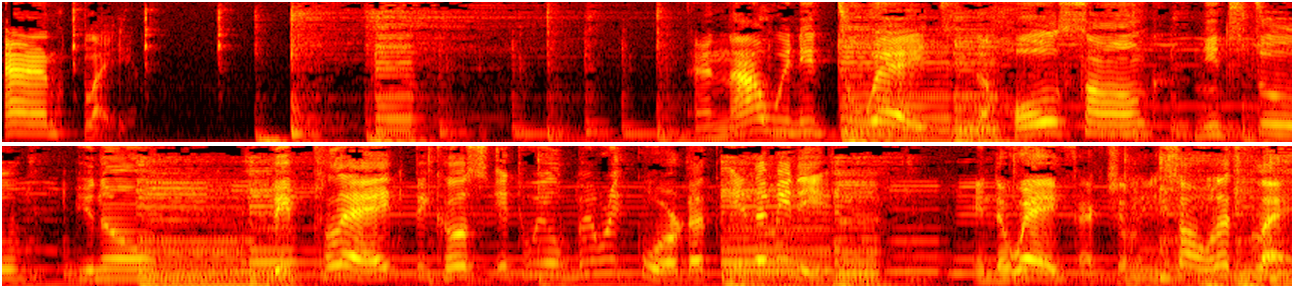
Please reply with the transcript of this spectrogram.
and play. And now we need to wait. The whole song needs to, you know, be played because it will be recorded in the MIDI. In the wave, actually. So let's play.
